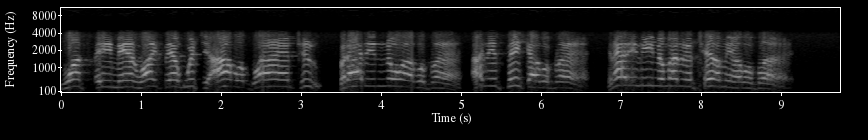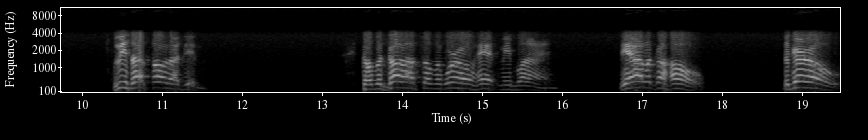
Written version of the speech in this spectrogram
once, amen, right there with you. I was blind too, but I didn't know I was blind. I didn't think I was blind. And I didn't need nobody to tell me I was blind. At least I thought I didn't. Because the gods of the world had me blind. The alcohol, the girls,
